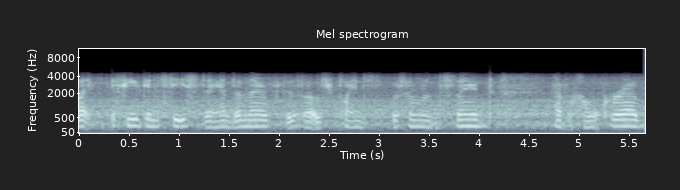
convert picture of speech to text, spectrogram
like, if you can see sand in there because I was playing with him in sand. Have a helmet crab.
